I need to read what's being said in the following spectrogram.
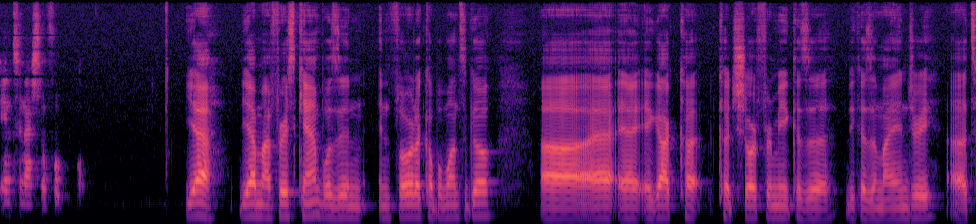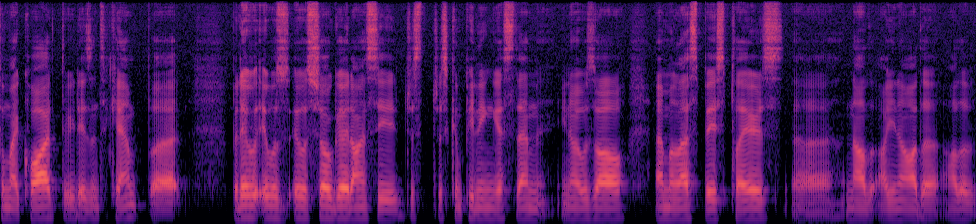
international football. Yeah, yeah. My first camp was in, in Florida a couple months ago. Uh, I, it got cut cut short for me because of because of my injury uh, to my quad three days into camp. But but it, it was it was so good honestly just just competing against them. You know it was all MLS based players uh, and all the, you know all the all the,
